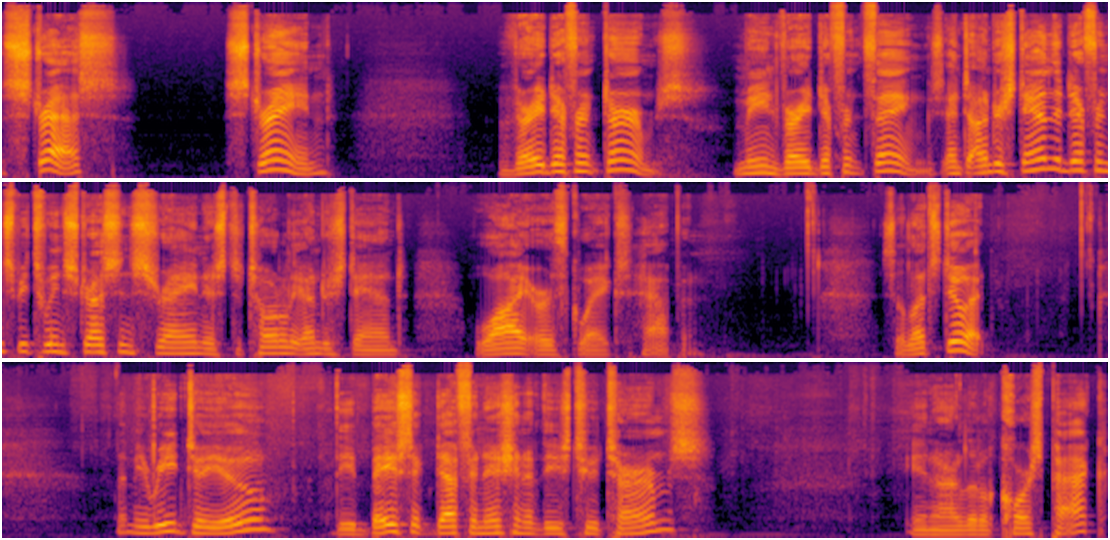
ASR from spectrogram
stress, strain, very different terms mean very different things. And to understand the difference between stress and strain is to totally understand why earthquakes happen. So let's do it. Let me read to you the basic definition of these two terms in our little course pack.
